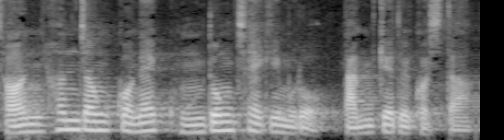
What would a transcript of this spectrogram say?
전 현 정권의 공동 책임으로 남게 될 것이다.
